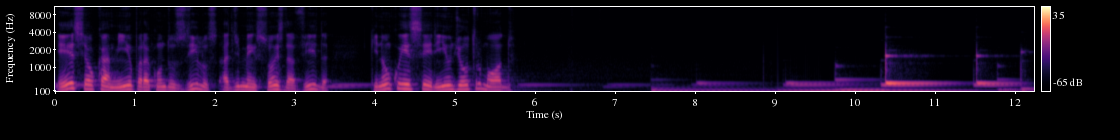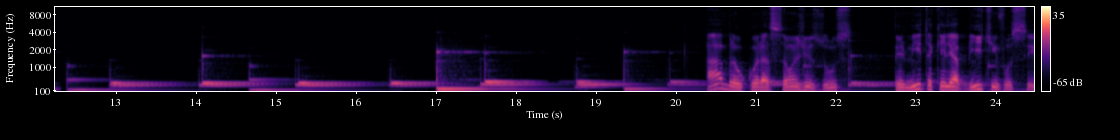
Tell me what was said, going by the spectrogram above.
Esse é o caminho para conduzi-los a dimensões da vida que não conheceriam de outro modo. Abra o coração a Jesus. Permita que Ele habite em você.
